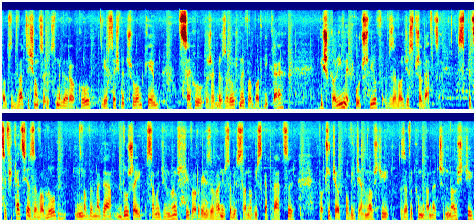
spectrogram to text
od 2008 roku jesteśmy członkiem cechu rzemiosł różnych w Obornikach i szkolimy uczniów w zawodzie sprzedawca. Specyfikacja zawodu no, wymaga dużej samodzielności w organizowaniu sobie stanowiska pracy, poczucia odpowiedzialności za wykonywane czynności.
